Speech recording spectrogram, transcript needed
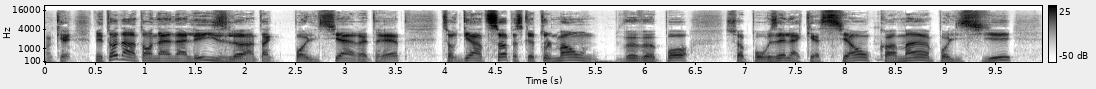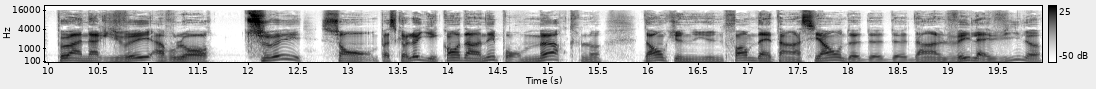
OK. Mais toi, dans ton analyse, là, en tant que policier à retraite, tu regardes ça parce que tout le monde veut, veut pas se poser la question comment un policier peut en arriver à vouloir tuer son. Parce que là, il est condamné pour meurtre, là. Donc, il y a une, forme d'intention de, de- de- d'enlever la vie, là.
